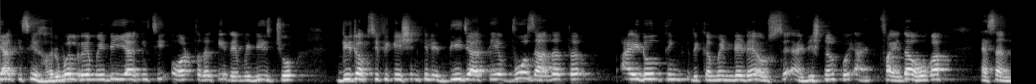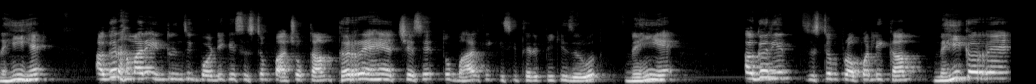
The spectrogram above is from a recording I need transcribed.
या किसी हर्बल रेमेडी या किसी और तरह की रेमेडीज जो डिटॉक्सिफिकेशन के लिए दी जाती है, वो ज़्यादातर आई डोंट थिंक रिकमेंडेड है, उससे एडिशनल कोई फ़ायदा होगा, ऐसा नहीं है। अगर हमारे इंट्रेंसिक बॉडी के सिस्टम पाँचों काम कर रहे हैं अच्छे से तो बाहर की किसी थेरेपी की ज़रूरत नहीं है। अगर ये सिस्टम प्रॉपरली काम नहीं कर रहे हैं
